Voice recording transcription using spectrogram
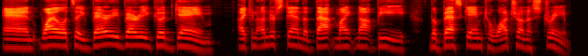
and while it's a very very good game, I can understand that that might not be the best game to watch on a stream.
